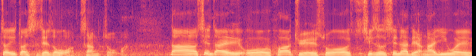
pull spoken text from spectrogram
这一段时间都往上走嘛。那现在我发觉说，其实现在两岸因为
